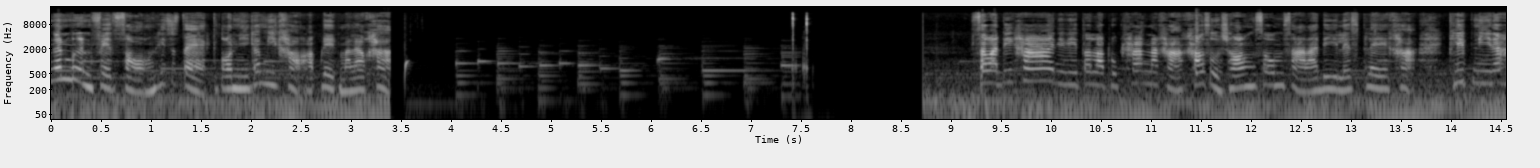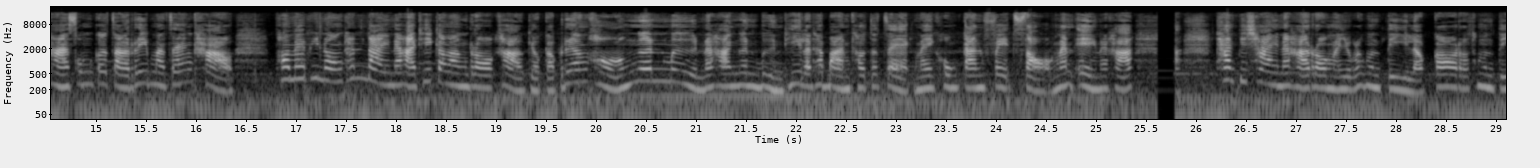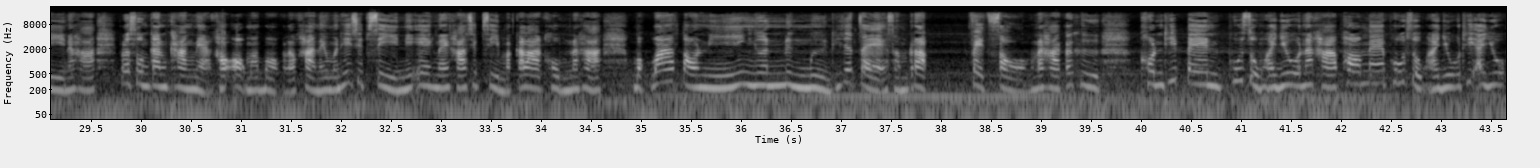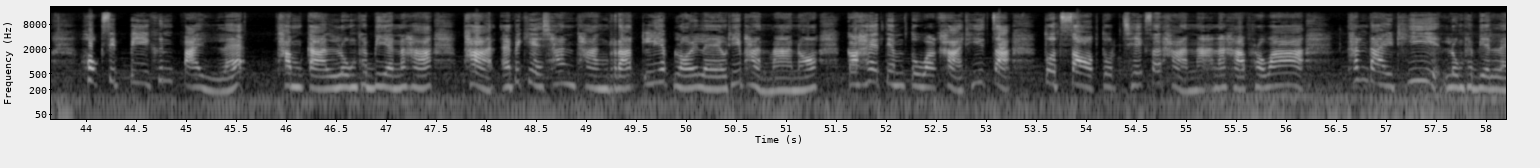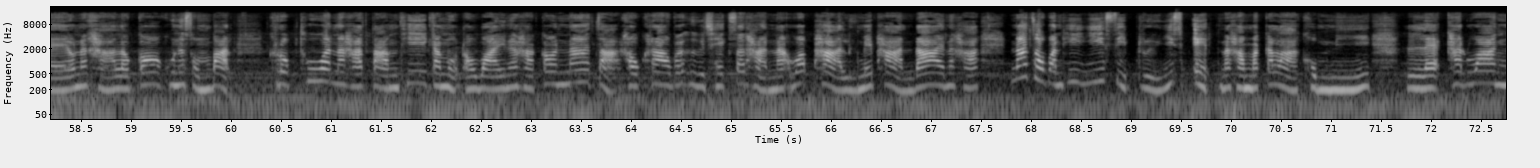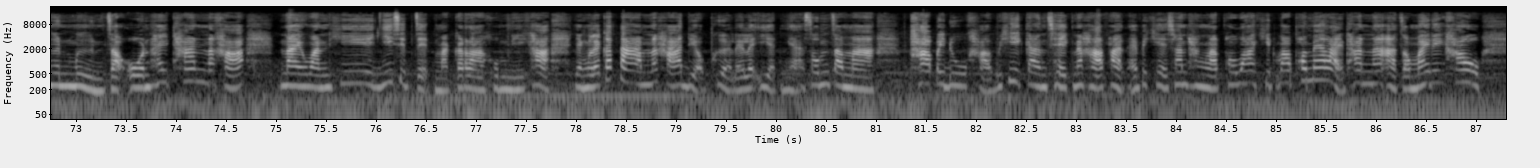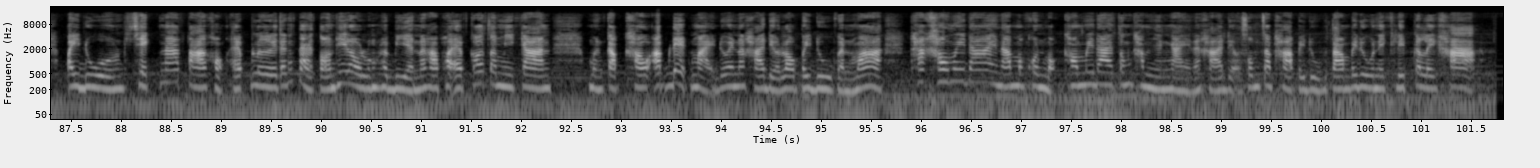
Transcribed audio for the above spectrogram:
เงินหมื่นเฟสสองที่จะแตกตอนนี้ก็มีข่าวอัปเดตมาแล้วค่ะสวัสดีค่ะยินดีต้อนรับทุกท่านนะคะ เข้าสู่ช่องส้มสารดีเลสเพลย์ค่ะ คลิปนี้นะคะ ส้มก็จะรีบมาแจ้งข่าว พ่อแม่พี่น้องท่านใดนะคะ ที่กำลังรอข่าวเกี่ยวกับเรื่องของเงินหมื่นนะคะ เงินหมื่นที่รัฐบาลเขาจะแจกในโครงการเฟสสองนั่นเองนะคะ ท่านพิชัยนะคะ รองนายกรัฐมนตรีแล้วก็รัฐมนตรีนะคะ กระทรวงการคลังเนี่ยเขาออกมาบอกแล้วค่ะ ในวันที่ 14 นี้เองนะคะ 14 มกราคมนะคะ บอกว่าตอนนี้เงิน 1 0,000 ที่จะแจกสำหรับเฟสสองนะคะก็คือคนที่เป็นผู้สูงอายุนะคะ พ่อแม่ผู้สูงอายุที่อายุ 60 ปีขึ้นไปและ ทำการลงทะเบียนนะคะ ผ่านแอปพลิเคชันทางรัฐเรียบร้อยแล้วที่ผ่านมาเนาะก็ให้เตรียมตัวค่ะที่จะตรวจสอบตรวจเช็คสถานะนะคะ เพราะว่า ท่านใดที่ลงทะเบียนแล้วนะคะ แล้วก็คุณสมบัติครบถ้วนนะคะ ตามที่กำหนดเอาไว้นะคะ ก็น่าจะคร่าวๆก็คือเช็คสถานะว่าผ่านหรือไม่ผ่านได้นะคะ น่าจะวันที่ 20 หรือ 21 นะคะ มกราคมนี้ และคาดว่าเงินหมื่นจะโอนให้ท่านนะคะ ในวันที่ 27 มกราคมนี้ค่ะ อย่างไรก็ตามนะคะ เดี๋ยวเผื่อรายละเอียดเนี่ยส้มจะมาพาไปดูค่ะวิธีการเช็คนะคะ ผ่านแอปพลิเคชันทางรัฐเพราะว่าคิดว่าพ่อแม่หลายท่านนะอาจจะไม่ได้เข้าไปดูเช็คหน้าตาของแอป เลย ตั้งแต่ตอนที่เราลงทะเบียนนะคะ เพราะแอปก็จะมีการเหมือนกับเขาอัปเดตใหม่ด้วยนะคะ เดี๋ยวเราไปดูกันว่า ถ้าเข้าไม่ได้นะบางคนบอกเข้าไม่ได้ต้องทำยังไงนะคะ เดี๋ยวส้มจะพาไปดูตามไปดูในคลิปกันเลยค่ะ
